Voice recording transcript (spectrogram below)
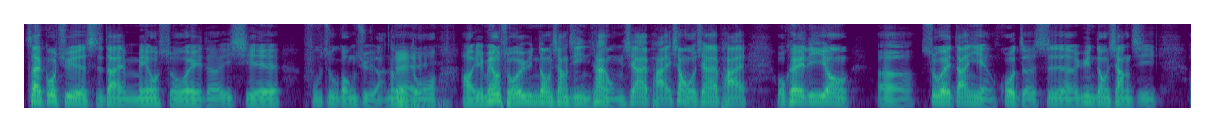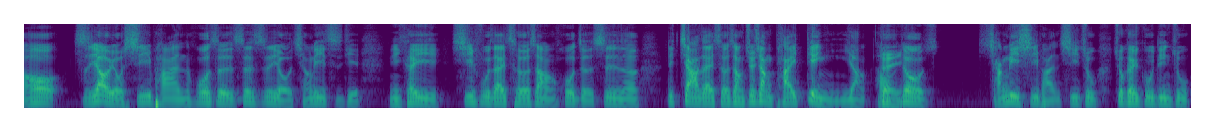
在过去的时代，没有所谓的一些辅助工具啊，那么多，好，也没有所谓运动相机。你看，我们现在拍，像我现在拍，我可以利用。呃，数位单眼或者是运动相机，然后只要有吸盘或者甚至有强力磁铁，你可以吸附在车上，或者是呢架在车上，就像拍电影一样，对，这种强力吸盘吸住就可以固定住，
